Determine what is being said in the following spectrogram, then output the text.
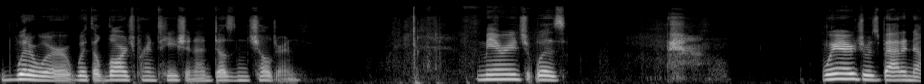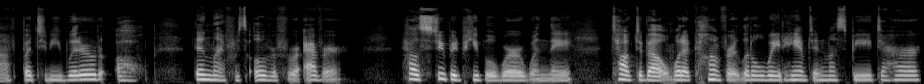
widower with a large plantation and a dozen children. Marriage was marriage was bad enough, but to be widowed, oh, then life was over forever. How stupid people were when they talked about what a comfort little Wade Hampton must be to her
